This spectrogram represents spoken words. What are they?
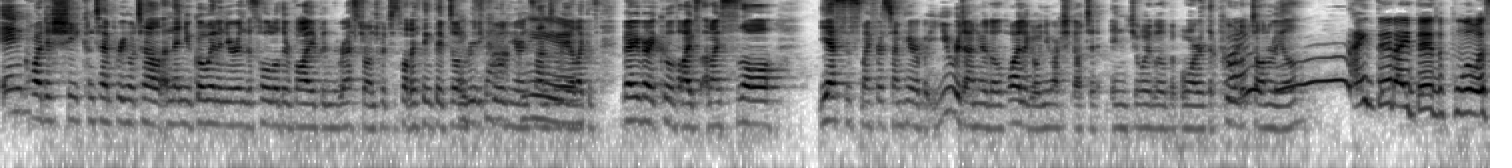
in quite a chic contemporary hotel, and then you go in and you're in this whole other vibe in the restaurant, which is what I think they've done really cool here in Exactly. Santeria. Like it's very very cool vibes, and I saw. Yes, this is my first time here, but you were down here a little while ago and you actually got to enjoy a little bit more. The pool looked unreal. I did, I did. The pool was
